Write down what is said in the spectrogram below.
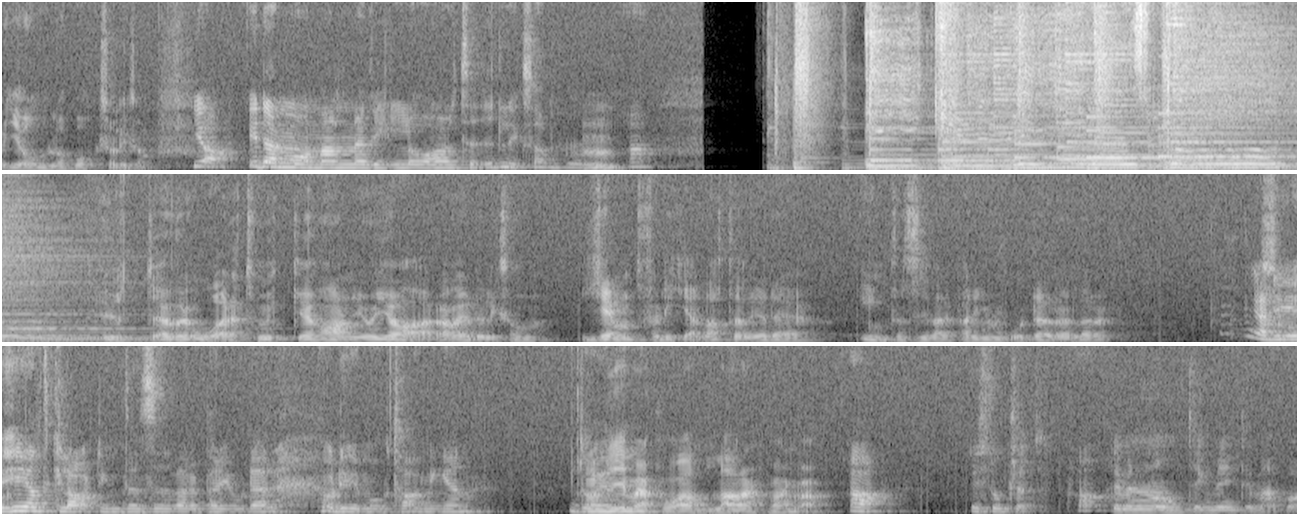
i omlopp också liksom? Ja, i den mån man vill och har tid liksom. Mm. Ja. Utöver året, hur mycket har ni att göra? Och är det liksom jämnt fördelat eller är det intensivare perioder eller? Ja, det är ju helt klart intensivare perioder och det är ju mottagningen. Då Ja, är- ni är med på alla arrangemang va? Ja, I stort sett. Ja. Det är väl någonting vi inte är med på.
